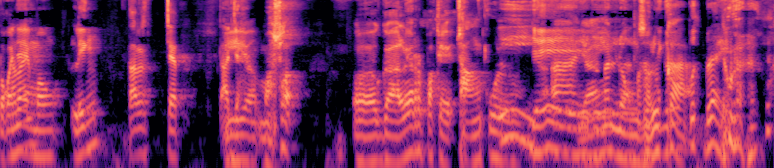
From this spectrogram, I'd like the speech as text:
Pokoknya Aman. yang mau link tar chat aja. Iya, masa eh, galer pakai cangkul. Iya, Ah, jangan dong, masa luka. Rumput, bray.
